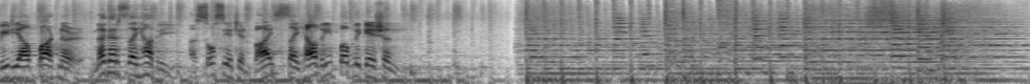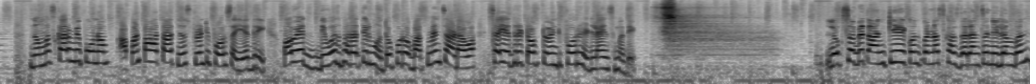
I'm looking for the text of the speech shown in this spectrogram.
Media partner Nagar Sahyadri associated by Sahyadri publication नमस्कार मी पूनम. आपण पाहत आहात न्यूज ट्वेंटी फोर सह्याद्री. पाहूया दिवसभरातील महत्त्वपूर्ण बातम्यांचा आढावा सह्याद्री टॉप ट्वेंटी फोर हेडलाईन्समध्ये. लोकसभेत आणखी एकोणपन्नास खासदारांचं निलंबन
